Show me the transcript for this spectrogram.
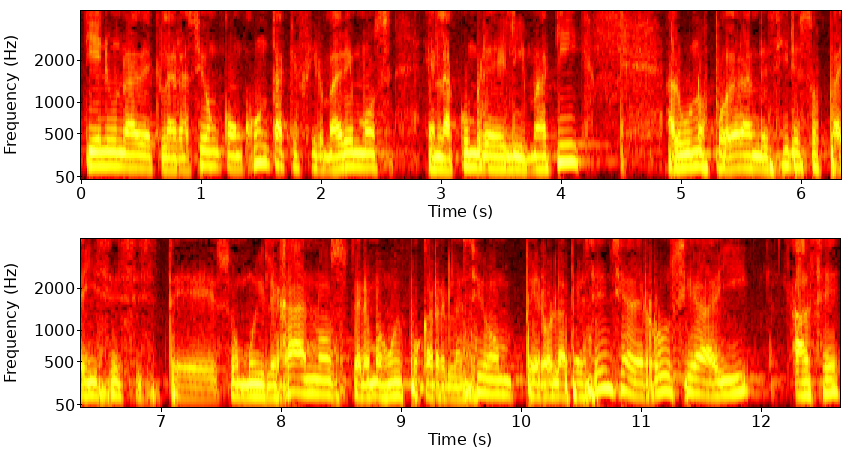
tiene una declaración conjunta que firmaremos en la cumbre de Lima. Aquí algunos podrán decir estos países este, son muy lejanos, tenemos muy poca relación, pero la presencia de Rusia ahí hace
